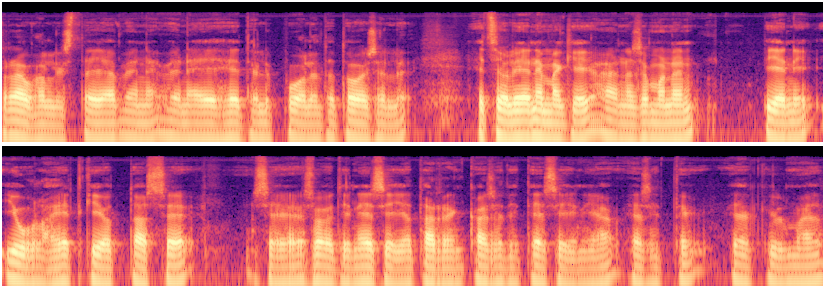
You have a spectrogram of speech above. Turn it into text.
rauhallista ja vene, vene ei heitellyt puolelta toiselle. Et se oli enemmänkin aina semmoinen pieni juhlahetki ottaa se se soitin esiin ja Tarren kasetit esiin ja, ja sitten ja kyllä mä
